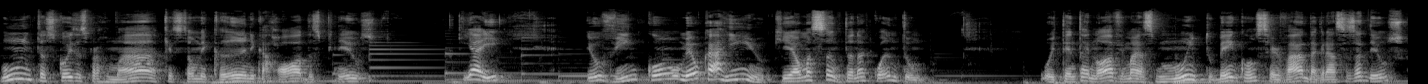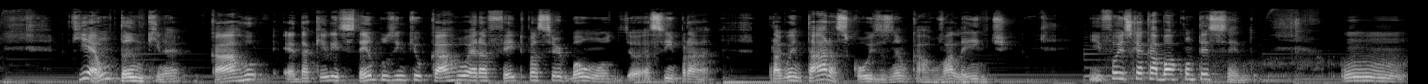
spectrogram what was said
muitas coisas para arrumar, questão mecânica, rodas, pneus. E aí eu vim com o meu carrinho, que é uma Santana Quantum 89, mas muito bem conservada, graças a Deus, que é um tanque, né? O carro é daqueles tempos em que o carro era feito para ser bom, assim, para para aguentar as coisas, né? Um carro valente. E foi isso que acabou acontecendo. Um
